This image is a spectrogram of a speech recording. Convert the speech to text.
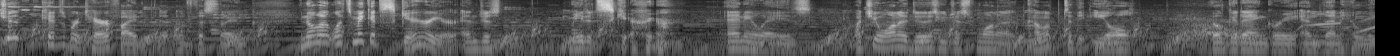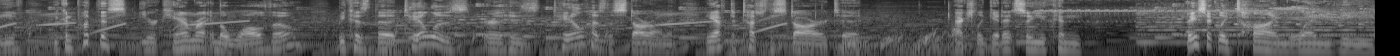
kids were terrified of this thing. You know what, let's make it scarier, and just made it scarier. Anyways, what you want to do is you just want to come up to the eel, he'll get angry, and then he'll leave. You can put this, your camera in the wall though, because the tail is, or his tail has the star on it. You have to touch the star to actually get it, so you can basically time when the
